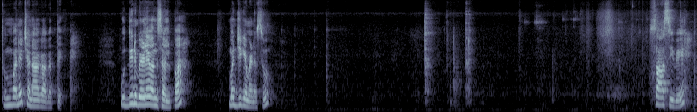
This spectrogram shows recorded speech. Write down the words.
ತುಂಬಾ ಚೆನ್ನಾಗಾಗತ್ತೆ. ಉದ್ದಿನಬೇಳೆ ಒಂದು ಸ್ವಲ್ಪ, ಮಜ್ಜಿಗೆ ಮೆಣಸು. ಸಾಸಿವೆ.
